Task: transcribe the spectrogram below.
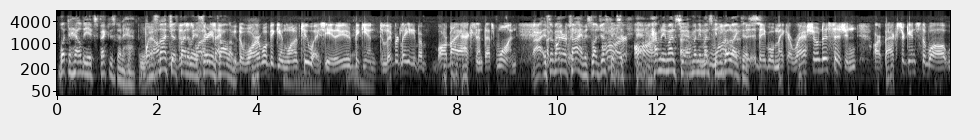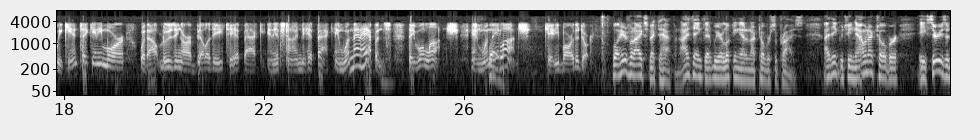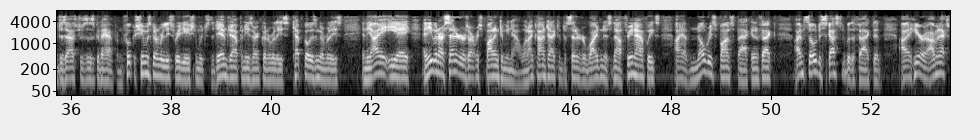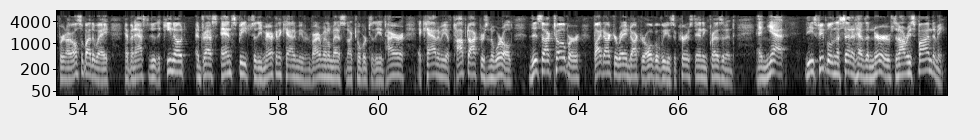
what the hell do you expect is going to happen? Well, it's not just, by the way, a Syrian problem. The war will begin one of two ways. Either you begin deliberately or by accident. That's one. Uh, it's a matter of time. It's logistics. Or, uh, or, how many months? Uh, how many months can you go like this? They will make a rational decision. Our backs are against the wall. We can't take any more without losing our ability to hit back, and it's time to hit back. And when that happens, they will launch. And when well, they launch, Katie bar the door. Well, here's what I expect to happen. I think that we are looking at an October surprise. I think between now and October, a series of disasters is going to happen. Fukushima is going to release radiation, which the damn Japanese aren't going to release. TEPCO isn't going to release. And the IAEA, and even our senators aren't responding to me now. When I contacted the Senator Wyden, it's now three and a half weeks. I have no response back. And in fact, I'm so disgusted with the fact that I here, I'm an expert. I also, by the way, have been asked to do the keynote address and speech to the American Academy of Environmental Medicine in October to the entire academy of top doctors in the world this October by Dr. Rea and Dr. Ogilvie, who's the current standing president. And yet, these people in the Senate have the nerves to not respond to me.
